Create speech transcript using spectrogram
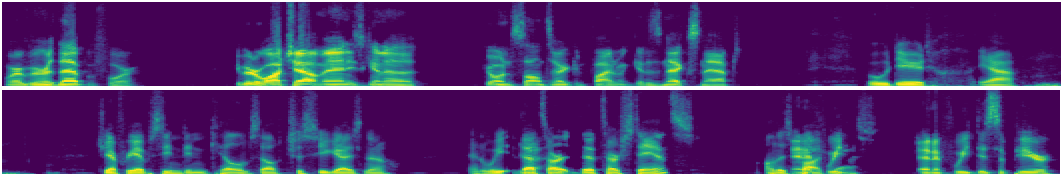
Where have you heard that before? You better watch out, man. He's gonna go into solitary confinement, get his neck snapped. Oh, dude. Yeah. Jeffrey Epstein didn't kill himself, just so you guys know. And we that's our that's our stance on this And if we- podcast. And if we disappear,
